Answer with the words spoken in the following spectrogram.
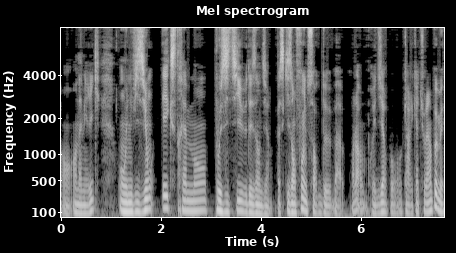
en, Amérique ont une vision extrêmement positive des Indiens, parce qu'ils en font une sorte de, bah voilà, on pourrait dire pour caricaturer un peu, mais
